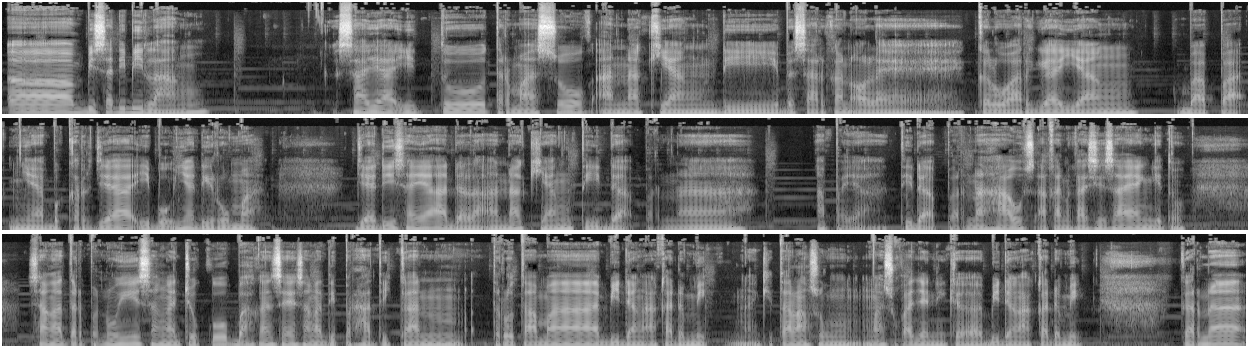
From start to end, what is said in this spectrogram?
Eh, bisa dibilang saya itu termasuk anak yang dibesarkan oleh keluarga yang bapaknya bekerja, ibunya di rumah. Jadi saya adalah anak yang tidak pernah apa ya, tidak pernah haus akan kasih sayang gitu. Sangat terpenuhi, sangat cukup, bahkan saya sangat diperhatikan terutama bidang akademik. Nah, kita langsung masuk aja nih ke bidang akademik. Karena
